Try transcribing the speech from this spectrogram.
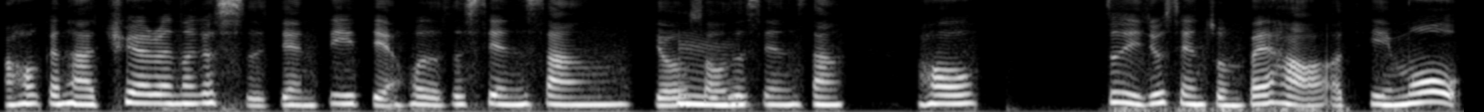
然后跟他确认那个时间、地点，或者是线上，有的时候是线上，嗯、然后自己就先准备好了题目。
